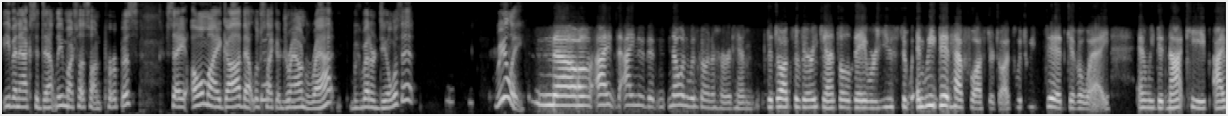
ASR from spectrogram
even accidentally much less on purpose say oh my god that looks like a drowned rat. We better deal with it Really? No, I I knew that no one was going to hurt him. The dogs are very gentle. They were used to, and we did have foster dogs, which we did give away, and we did not keep. I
